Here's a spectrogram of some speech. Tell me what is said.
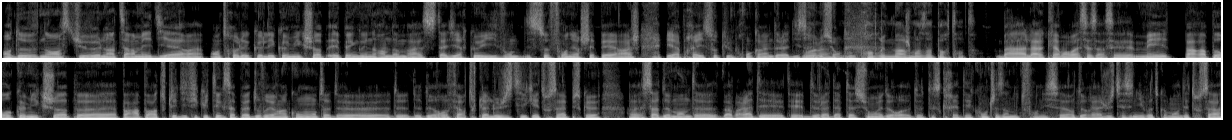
en devenant, si tu veux, l'intermédiaire entre les, les comic shops et Penguin Random House. C'est-à-dire qu'ils vont se fournir chez PRH et après, ils s'occuperont quand même de la distribution. donc prendre une marge moins importante. Bah là, clairement, ouais, c'est ça. Mais par rapport au comic shop, euh, par rapport à toutes les difficultés que ça peut être d'ouvrir un compte, de, de, de, refaire toute la logistique et tout ça, puisque euh, ça demande bah, voilà, des, de l'adaptation et de, de, se créer des comptes chez un autre fournisseur, de réajuster ses niveaux de commande et tout ça.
